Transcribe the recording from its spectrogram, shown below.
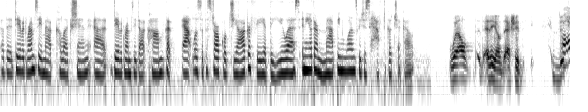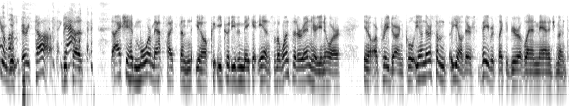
Uh, the David Rumsey map collection at davidrumsey.com. We've got Atlas of Historical Geography of the U.S. Any other mapping ones we just have to go check out? Well, you know, actually, this All year was very tough because yeah. I actually had more map sites than you know you could even make it in. So the ones that are in here, you know, are you know, are pretty darn cool. You know, and there are some, you know, there's favorites like the Bureau of Land Management,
